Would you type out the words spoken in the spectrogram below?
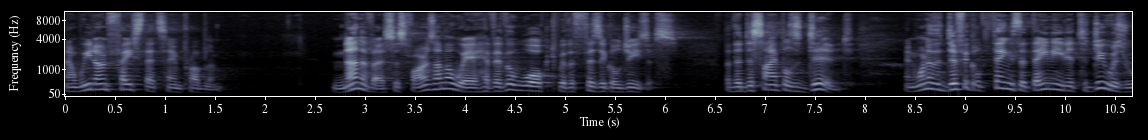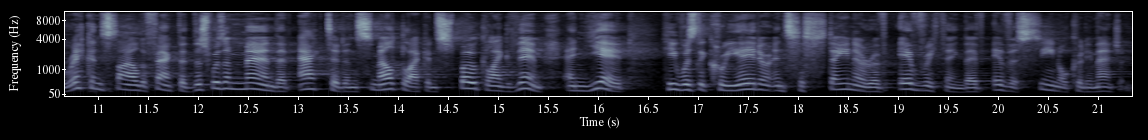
Now, we don't face that same problem. None of us, as far as I'm aware, have ever walked with a physical Jesus. But the disciples did. And one of the difficult things that they needed to do was reconcile the fact that this was a man that acted and smelt like and spoke like them, and yet he was the creator and sustainer of everything they've ever seen or could imagine.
